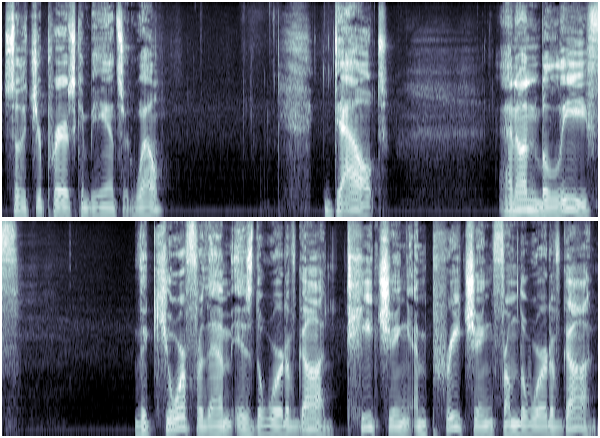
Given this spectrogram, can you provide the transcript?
so that your prayers can be answered? Well, doubt and unbelief, the cure for them is the Word of God, teaching and preaching from the Word of God.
